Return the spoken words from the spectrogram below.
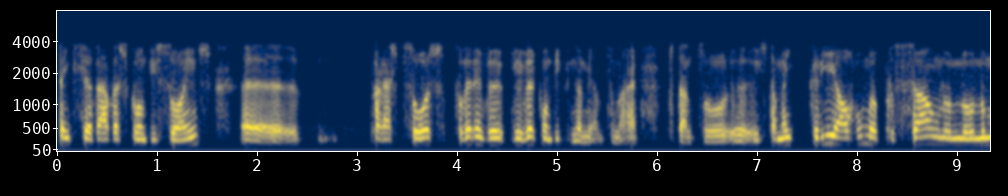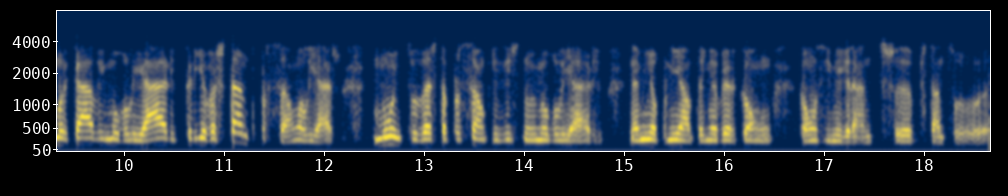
têm que ser dadas condições para as pessoas poderem viver com dignamente, não é? Portanto, eh, isso também cria alguma pressão no, no, no, mercado imobiliário, cria bastante pressão, aliás, muito desta pressão que existe no imobiliário, na minha opinião, tem a ver com, com os imigrantes, eh, portanto,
